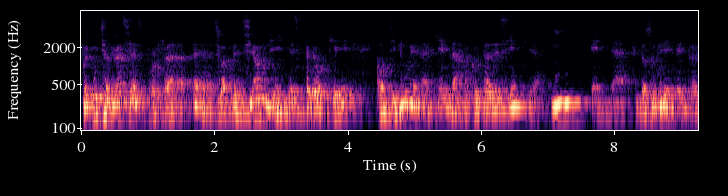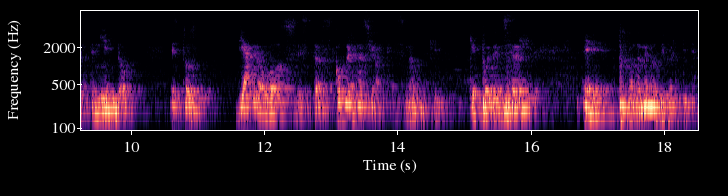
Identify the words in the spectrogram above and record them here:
Pues muchas gracias por eh, su atención y espero que continúen aquí en la Facultad de Ciencia y en la Filosofía y Letras teniendo estos diálogos, estas conversaciones, ¿no? que, que, pueden ser, eh, pues cuando menos divertidas.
